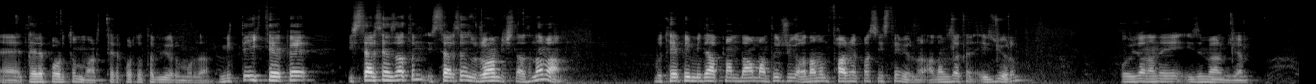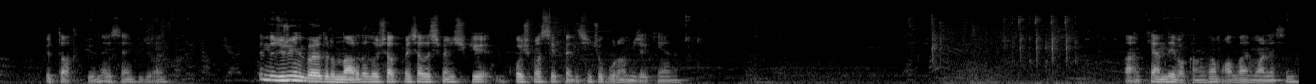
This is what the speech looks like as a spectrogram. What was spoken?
e, teleportum var. Teleport atabiliyorum buradan. Mid'de ilk TP isterseniz atın, isterseniz Roam için atın ama bu TP mid'e atmam daha mantıklı çünkü adamın farm yapmasını istemiyorum ben. Adamı zaten eziyorum. O yüzden hani izin vermeyeceğim. Kötü atıyor. Neyse güzel. Şimdi yürüyün böyle durumlarda. Doş atmaya çalışmayın çünkü koşması yetmediği için çok vuramayacak yani. Tamam kendine bak kankam. Allah'a emanetsin.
